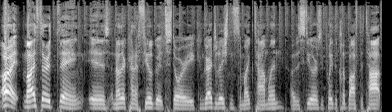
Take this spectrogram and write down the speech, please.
All right, my third thing is another kind of feel good story. Congratulations to Mike Tomlin of the Steelers. We played the clip off the top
